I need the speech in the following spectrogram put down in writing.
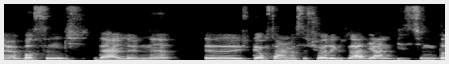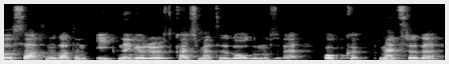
e, basınç değerlerini e, göstermesi şöyle güzel. Yani biz şimdi dalış saatinde zaten ilk ne görüyoruz? Kaç metrede olduğumuzu ve o ka- metrede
